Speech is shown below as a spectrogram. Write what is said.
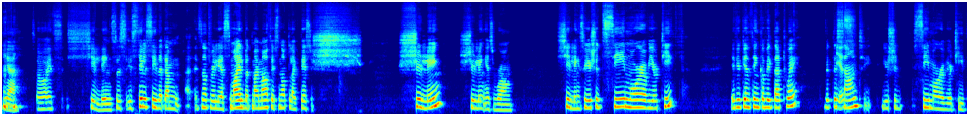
Yeah. so it's shilling. So you still see that I'm. It's not really a smile, but my mouth is not like this. Shh. Shilling. Shilling is wrong. Shilling. So you should see more of your teeth. If you can think of it that way, with the Yes. sound, you should see more of your teeth.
